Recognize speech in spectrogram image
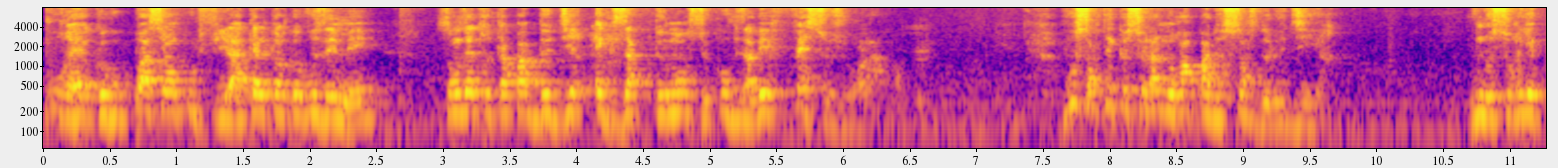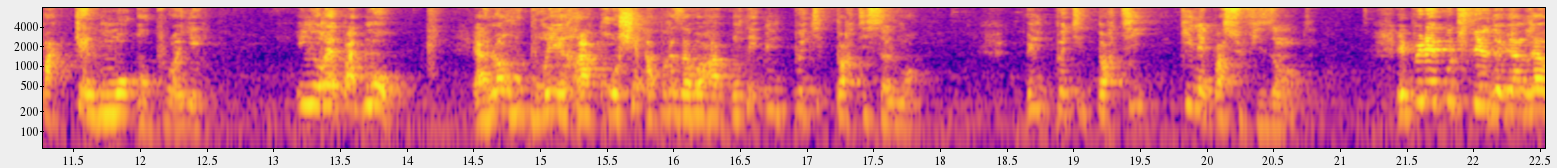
pourrait que vous passiez un coup de fil à quelqu'un que vous aimez, sans être capable de dire exactement ce que vous avez fait ce jour-là. Vous sentez que cela n'aura pas de sens de le dire. Vous ne sauriez pas quel mot employer. Il n'y aurait pas de mots. Et alors vous pourriez raccrocher après avoir raconté une petite partie seulement. Une petite partie qui n'est pas suffisante. Et puis les coups de fil deviendraient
